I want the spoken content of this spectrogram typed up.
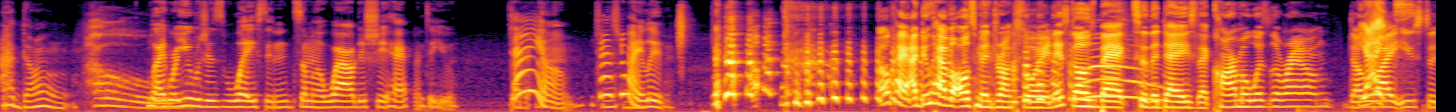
I don't. Oh, Like where you was just wasting some of the wildest shit happened to you. Damn, Jess, you ain't mm-hmm. living. Oh. okay, I do have an ultimate drunk story, and this goes back to the days that Karma was around. Dolomite Yikes. used to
